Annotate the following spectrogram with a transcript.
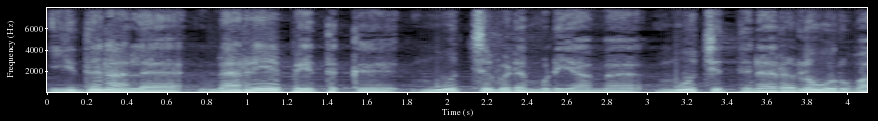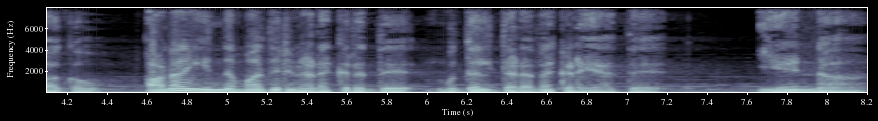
இதனால நிறைய பேத்துக்கு மூச்சு விட முடியாம மூச்சு திணறலும் உருவாகும். ஆனா இந்த மாதிரி நடக்கிறது முதல் தடவை கிடையாது. ஏன்னா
